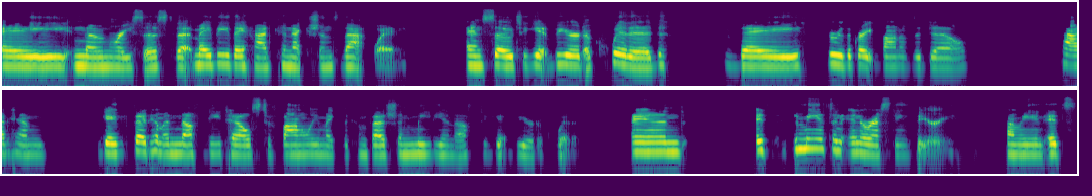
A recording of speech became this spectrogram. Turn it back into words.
a known racist, that maybe they had connections that way. And so to get Beard acquitted, they, through the grapevine of the jail, had him gave fed him enough details to finally make the confession meaty enough to get Beard acquitted. And it to me it's an interesting theory. I mean, it's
